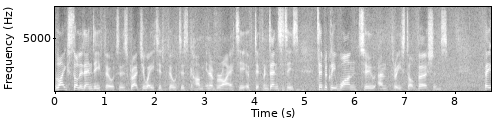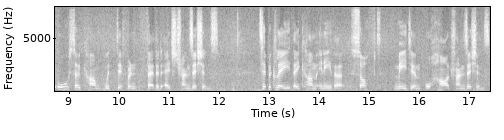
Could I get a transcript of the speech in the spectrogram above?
Like solid ND filters, graduated filters come in a variety of different densities, typically one, two and three stop versions they also come with different feathered edge transitions. Typically they come in either soft, medium or hard transitions.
